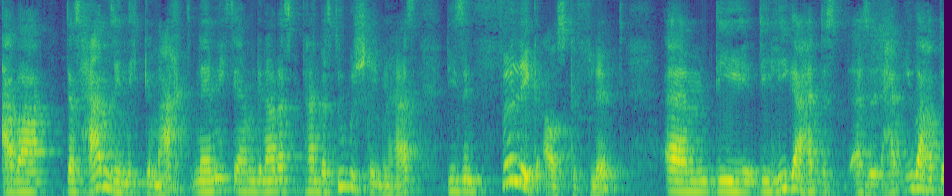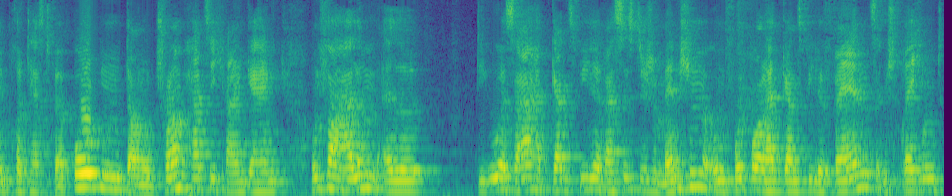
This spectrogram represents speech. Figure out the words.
Aber das haben sie nicht gemacht, nämlich sie haben genau das getan, was du beschrieben hast. Die sind völlig ausgeflippt. Ähm, die, die Liga hat, das, also hat überhaupt den Protest verboten, Donald Trump hat sich reingehängt und vor allem, also die USA hat ganz viele rassistische Menschen und Football hat ganz viele Fans. Entsprechend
